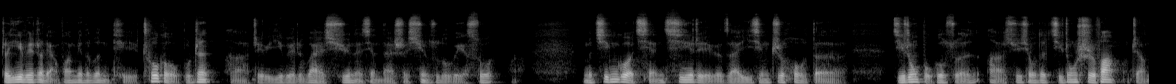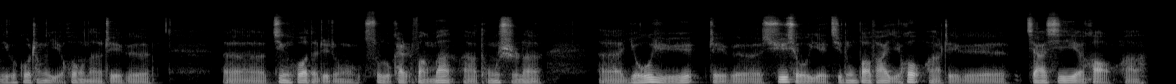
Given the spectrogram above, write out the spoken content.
这意味着两方面的问题：出口不振啊，这个意味着外需呢现在是迅速的萎缩啊。那么经过前期这个在疫情之后的集中补库存啊，需求的集中释放这样的一个过程以后呢，这个呃进货的这种速度开始放慢啊。同时呢，呃由于这个需求也集中爆发以后啊，这个加息也好啊，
